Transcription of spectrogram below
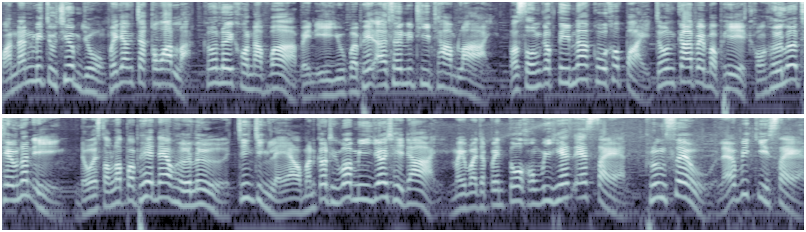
มันนั้นไม่จุดเชื่อมโยงไปยังจักรวาลหลัก ก็เลยขอนับว่าเป็น AU ประเภท Alternative Timeline ผสมกับธีมน่ากลัวเข้าไป จนกลายเป็นประเภทของเฮอร์เลอร์เทลนั่นเอง โดยสำหรับประเภทแนวเฮอร์เลอร์จริง ๆ แล้วมันก็ถือว่ามีเยอะใช้ได้ ไม่ว่าจะเป็นตัวของ VHS แซนพรุนเซลและวิกิแซน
